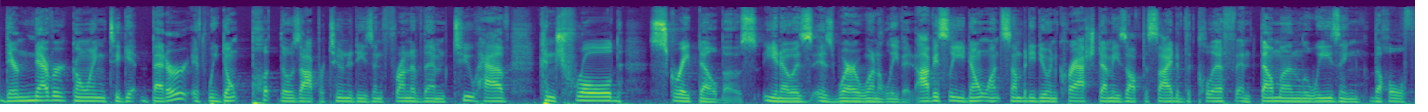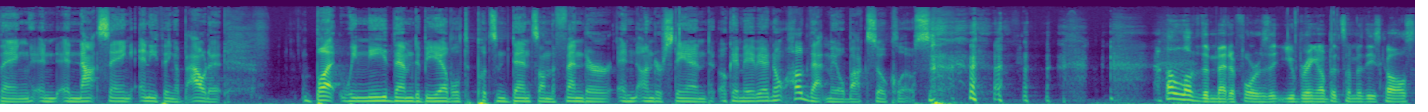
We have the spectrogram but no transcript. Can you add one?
they're never going to get better if we don't put those opportunities in front of them to have controlled scraped elbows, you know, is, is where I want to leave it. Obviously, you don't want somebody doing crash dummies off the side of the cliff and Thelma and Louising the whole thing and, and not saying anything about it but we need them to be able to put some dents on the fender and understand okay maybe i don't hug that mailbox so close I love the metaphors that you bring up in some of these calls.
